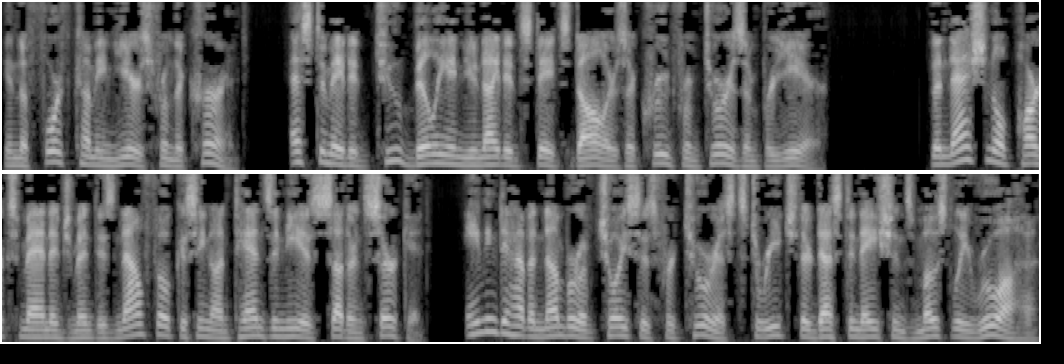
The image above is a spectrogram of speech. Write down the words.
in the forthcoming years from the current estimated 2 billion United States dollars accrued from tourism per year. The National Parks Management is now focusing on Tanzania's southern circuit, aiming to have a number of choices for tourists to reach their destinations mostly Ruaha,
